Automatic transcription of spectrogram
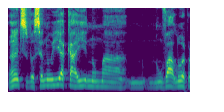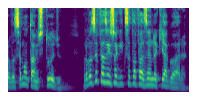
Antes você não ia cair numa, num valor para você montar um estúdio, para você fazer isso aqui que você está fazendo aqui agora.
